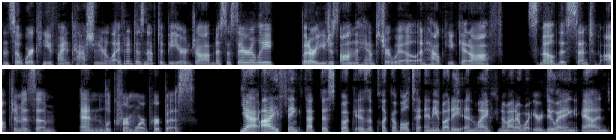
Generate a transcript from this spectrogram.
And so where can you find passion in your life? And it doesn't have to be your job necessarily, but are you just on the hamster wheel and how can you get off? Smell this scent of optimism and look for more purpose. Yeah, I think that this book is applicable to anybody in life, no matter what you're doing. And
